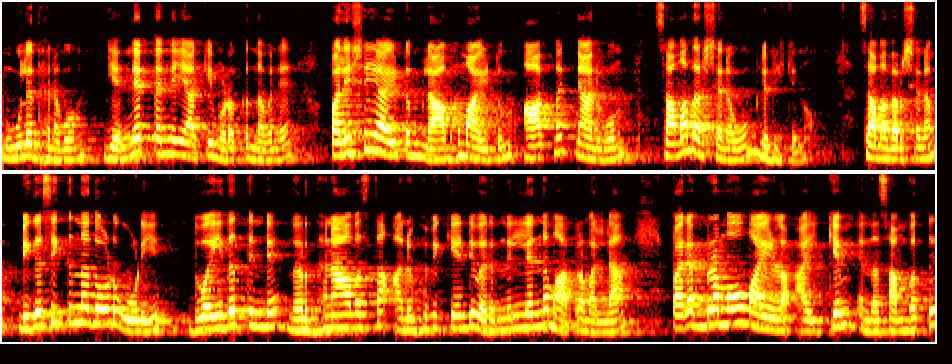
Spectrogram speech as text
മൂലധനവും എന്നെ തന്നെയാക്കി മുടക്കുന്നവന് പലിശയായിട്ടും ലാഭമായിട്ടും ആത്മജ്ഞാനവും സമദർശനവും ലഭിക്കുന്നു. സമദർശനം വികസിക്കുന്നതോടുകൂടി ദ്വൈതത്തിന്റെ നിർധനാവസ്ഥ അനുഭവിക്കേണ്ടി വരുന്നില്ലെന്ന് മാത്രമല്ല പരബ്രഹ്മവുമായുള്ള ഐക്യം എന്ന സമ്പത്ത്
